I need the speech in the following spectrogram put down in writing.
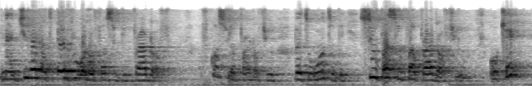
Nigeria that every one of us will be proud of. Of course, we are proud of you, but we want to be super, super proud of you, okay?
